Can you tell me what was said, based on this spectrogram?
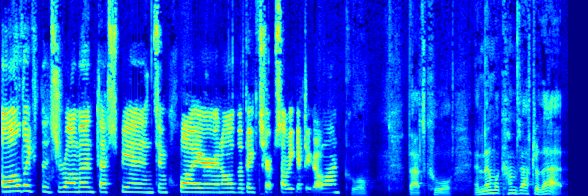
all like the drama and thespians and choir and all the big trips that we get to go on. Cool. That's cool. And then what comes after that?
